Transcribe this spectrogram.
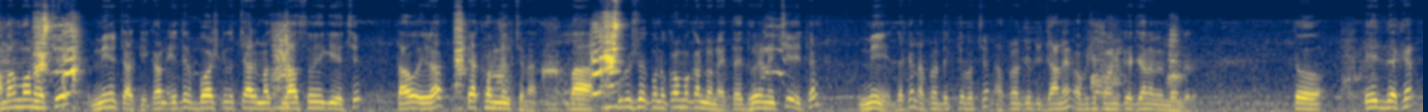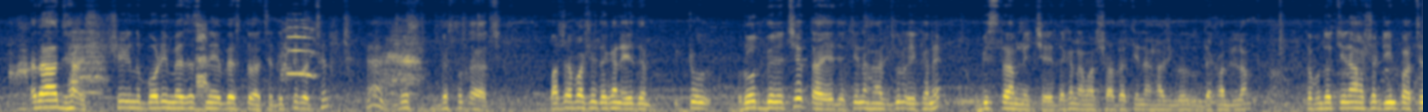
আমার মনে হচ্ছে মেয়ে কি, কারণ এদের বয়স কিন্তু চার মাস প্লাস হয়ে গিয়েছে, তাও এরা পেখন মিলছে না, বা পুরুষের কোনো কর্মকাণ্ড নাই, তাই ধরে নিচ্ছে এটা মেয়ে। দেখেন আপনারা দেখতে পাচ্ছেন, আপনারা যদি জানেন, অবশ্যই কমেন্ট করে জানাবেন বন্ধুরা। তো এই দেখেন, রাজহাঁস, সে কিন্তু বডি মেসেজ নিয়ে ব্যস্ত আছে, দেখতে পাচ্ছেন? হ্যাঁ বেশ ব্যস্ততা আছে। পাশাপাশি দেখেন, এই একটু রোদ বেড়েছে, তাই এই যে চীনা হাঁসগুলো এখানে বিশ্রাম নিচ্ছে। দেখেন আমার সাদা চীনা হাঁসগুলো দেখা নিলাম তো বন্ধু, চীনা হাঁসের ডিম পাচ্ছে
